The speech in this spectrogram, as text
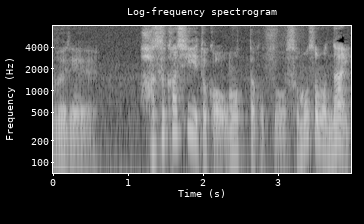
上で恥ずかしいとか思ったことそもそもない、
